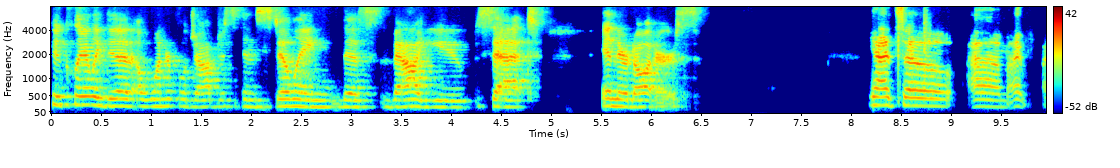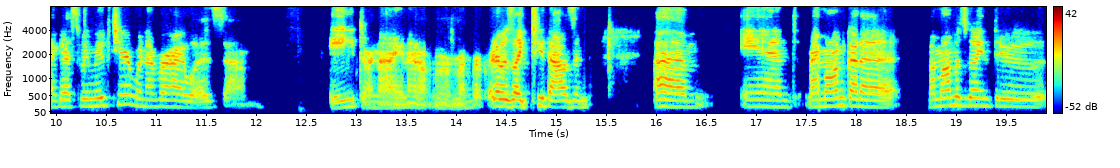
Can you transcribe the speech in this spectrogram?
who clearly did a wonderful job just instilling this value set in their daughters. Yeah, so um, I, I guess we moved here whenever I was um, eight or nine. I don't remember, but it was like 2000. Um, and my mom got a, my mom was going through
